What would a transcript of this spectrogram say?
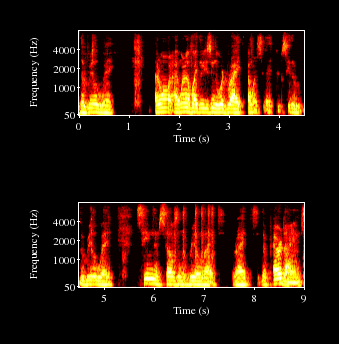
the real way. I don't want I want to avoid using the word right. I want to see, people see the, the real way, seeing themselves in the real light, right? Their paradigms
